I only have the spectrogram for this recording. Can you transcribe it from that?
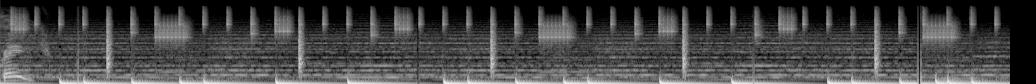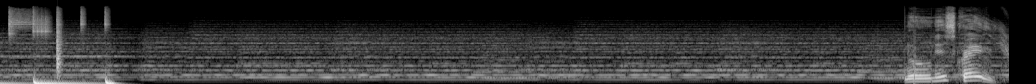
crazy. Noon is crazy.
